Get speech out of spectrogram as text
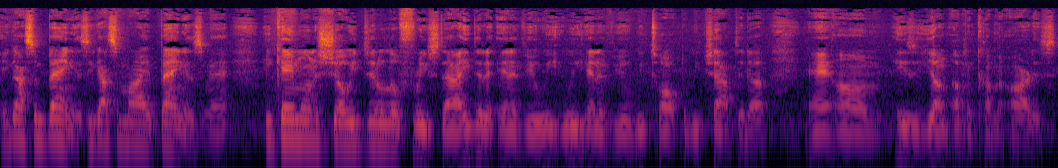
He got some bangers. He got some alright bangers, man. He came on the show. He did a little freestyle. He did an interview. We we interviewed. We talked. We chopped it up. And um, he's a young up and coming artist.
